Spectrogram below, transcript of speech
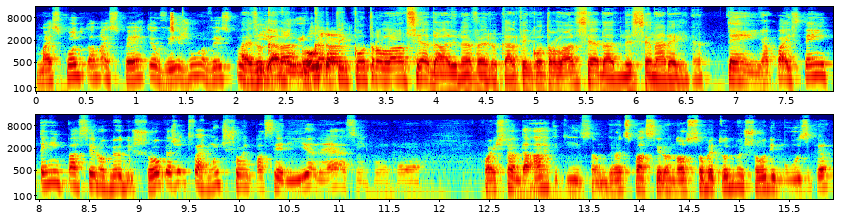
Mas quando está mais perto, eu vejo uma vez por mas dia. Mas o cara, o cara tem que controlar a ansiedade, né, velho? O cara tem que controlar a ansiedade nesse cenário aí, né? Tem, rapaz, tem, tem parceiro meu de show, que a gente faz muito show em parceria, né? Assim, com, com, com a Standard, que são grandes parceiros nossos, sobretudo no show de música.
